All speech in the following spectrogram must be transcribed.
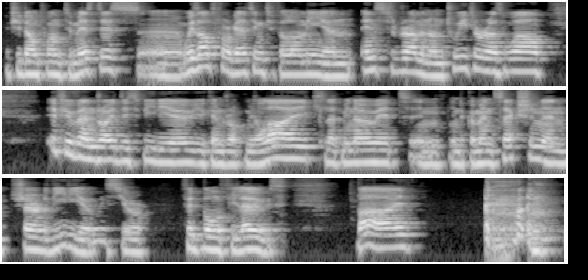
if you don't want to miss this, uh, without forgetting to follow me on Instagram and on Twitter as well. If you've enjoyed this video, you can drop me a like, let me know it in, in the comment section and share the video with your football philos. Bye!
